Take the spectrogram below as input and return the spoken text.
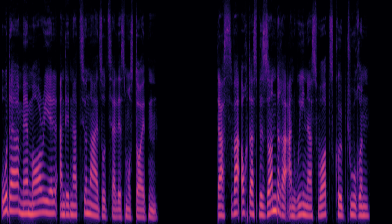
oder Memorial an den Nationalsozialismus deuten. Das war auch das Besondere an Wieners Wortskulpturen,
